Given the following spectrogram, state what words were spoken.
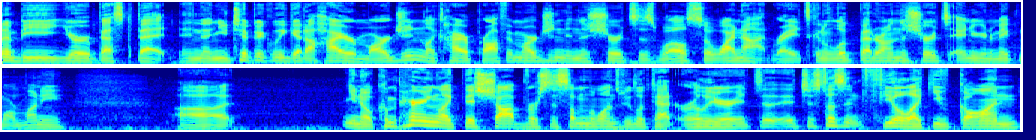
to be your best bet. And then you typically get a higher margin, like higher profit margin in the shirts as well. So why not, right? It's to look better on the shirts and you're to make more money. Uh, you know, comparing like this shop versus some of the ones we looked at earlier, it, it just doesn't feel like you've gone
